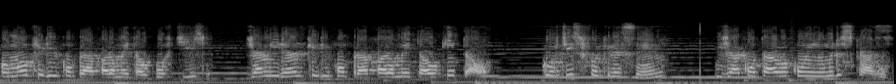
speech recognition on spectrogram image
Romão queria comprar para aumentar o cortiço, já Miranda queria comprar para aumentar o quintal. O cortiço foi crescendo e já contava com inúmeras casas.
